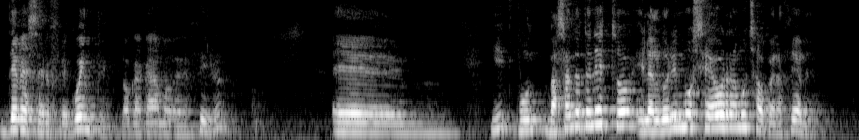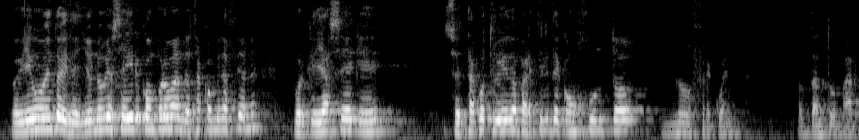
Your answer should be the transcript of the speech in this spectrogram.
debe ser frecuente, lo que acabamos de decir, ¿no? Eh, y basándote en esto, el algoritmo se ahorra muchas operaciones. Porque llega un momento y dice, yo no voy a seguir comprobando estas combinaciones porque ya sé que se está construyendo a partir de conjuntos no frecuentes. Por tanto, paro.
